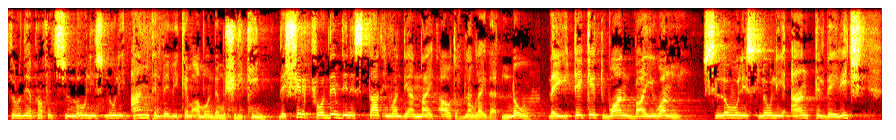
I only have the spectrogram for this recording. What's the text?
through their prophets slowly, slowly until they became among the mushrikeen. The shirk for them didn't start in one day and night out of blank like that. No. They take it one by one, slowly, slowly until they reach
